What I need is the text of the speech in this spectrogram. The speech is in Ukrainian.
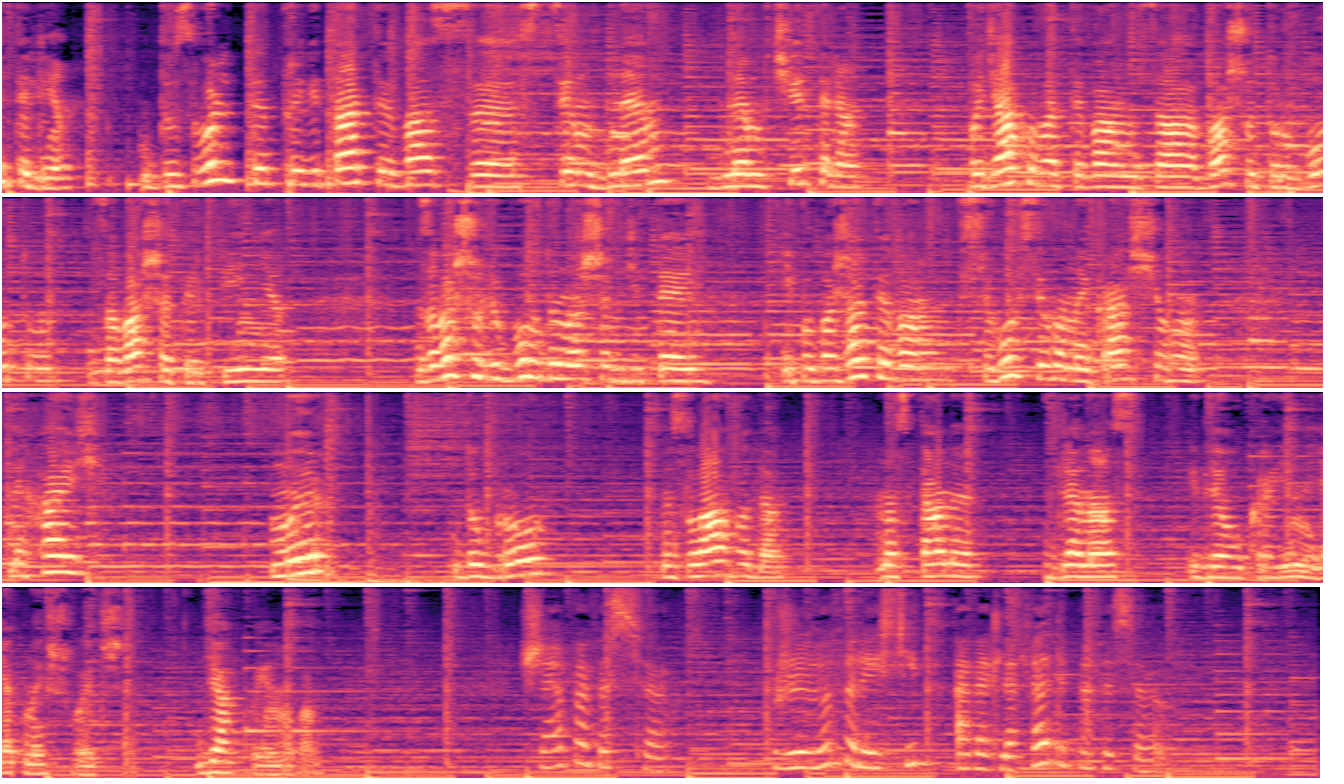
Вчителі, дозвольте привітати вас е, з цим днем, днем вчителя, подякувати вам за вашу турботу, за ваше терпіння, за вашу любов до наших дітей і побажати вам всього-всього найкращого. Нехай мир, добро, злагода настане для нас і для України якнайшвидше. Дякуємо вам. Chers professeurs, je vous félicite avec la fête des professeurs.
